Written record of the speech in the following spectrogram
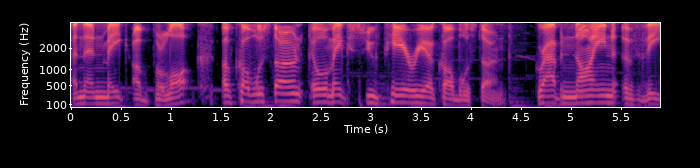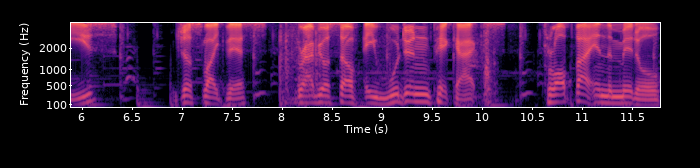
and then make a block of cobblestone. It will make superior cobblestone. Grab nine of these, just like this. Grab yourself a wooden pickaxe, plop that in the middle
